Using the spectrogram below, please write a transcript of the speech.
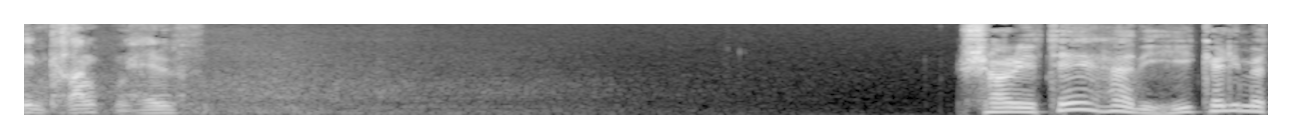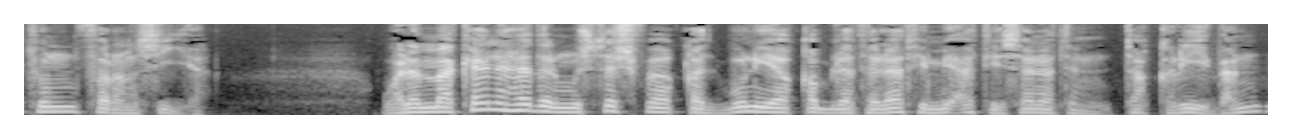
Den Kranken helfen. شاريتي هذه كلمة فرنسية ولما كان هذا المستشفى قد بني قبل 300 سنة تقريبا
